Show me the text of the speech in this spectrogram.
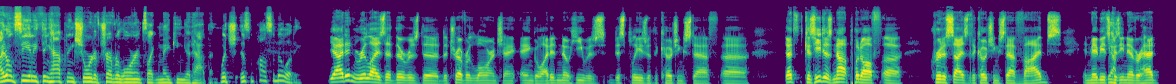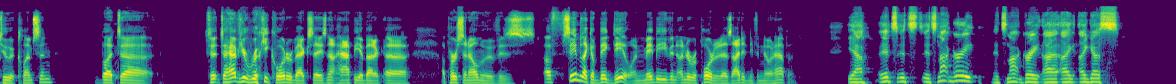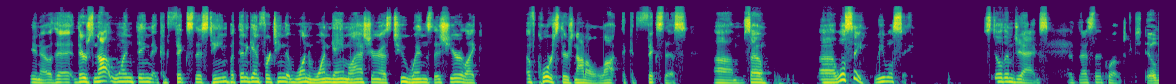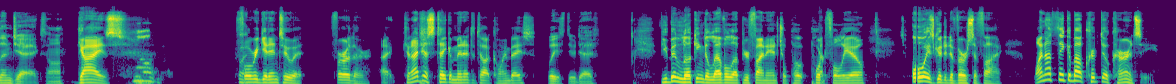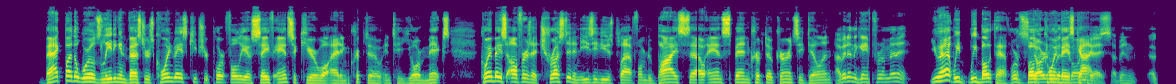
I don't see anything happening short of Trevor Lawrence like making it happen, which is a possibility. Yeah, I didn't realize that there was the the Trevor Lawrence a- angle. I didn't know he was displeased with the coaching staff. Uh, that's because he does not put off uh, criticize the coaching staff vibes, and maybe it's Yeah. because he never had to at Clemson. But uh, to to have your rookie quarterback say he's not happy about a uh, a personnel move is uh, seems like a big deal, and maybe even underreported as I didn't even know it happened. Yeah, it's it's it's not great. It's not great. I I, I guess you know the, there's not one thing that could fix this team. But then again, for a team that won one game last year and has two wins this year, like of course there's not a lot that could fix this. Um, so uh, we'll see. We will see. Still them Jags. That, that's the quote. Still them Jags, huh? Guys, Well, before we get into it further, I, can I just take a minute to talk Coinbase? Please do, Dave. If you've been looking to level up your financial po- portfolio, it's always good to diversify. Why not think about cryptocurrency? Backed by the world's leading investors, Coinbase keeps your portfolio safe and secure while adding crypto into your mix. Coinbase offers a trusted and easy to use platform to buy, sell, and spend cryptocurrency. Dylan, I've been in the game for a minute. you have we we both have. We're both with Coinbase, guys. I've been a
